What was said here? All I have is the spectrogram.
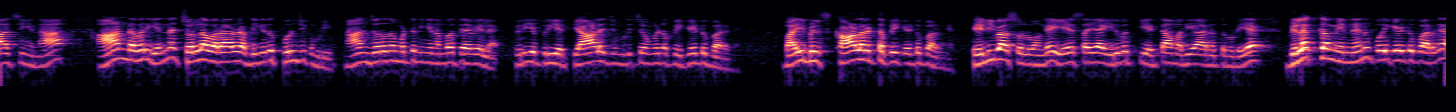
வாச்சிங்கன்னா ஆண்டவர் என்ன சொல்ல வராரு அப்படிங்கிறத புரிஞ்சுக்க முடியும். நான் சொல்றதை மட்டும் நீங்கள் நம்ப தேவையில்லை. பெரிய பெரிய தியாலஜி முடிச்சவங்ககிட்ட போய் கேட்டு பாருங்கள் பைபிள் ஸ்காலர்கிட்ட போய் கேட்டு பாருங்க. தெளிவா சொல்லுவாங்க. ஏசையா இருபத்தி எட்டாம் அதிகாரத்தினுடைய விளக்கம் என்னன்னு போய் கேட்டு பாருங்க.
